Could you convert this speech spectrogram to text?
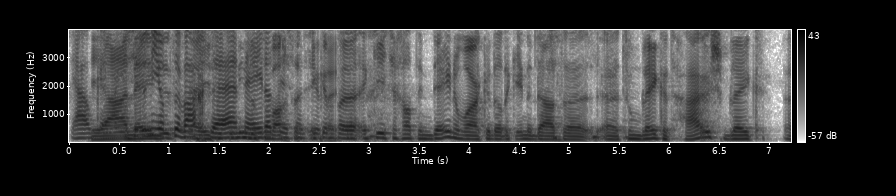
Ja, oké, je zit er niet op te wachten. Nee, dat is natuurlijk... Ik heb eh, een keertje gehad in Denemarken dat ik inderdaad... eh, eh, toen bleek het huis, bleek, eh,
